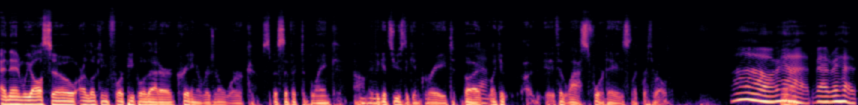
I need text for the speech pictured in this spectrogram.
And then we also are looking for people that are creating original work specific to Blink. Um, If Mhm. it gets used again, great. But Yeah. like if, uh, if it lasts four days, like we're thrilled. Wow, Yeah. rad, rad, rad.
